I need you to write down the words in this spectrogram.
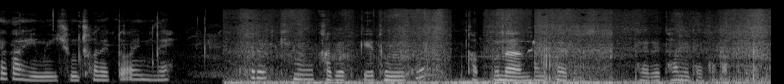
해가 이미 중천에 떠있네. 트레킹을 가볍게 돌고 가뿐한 상태로 배를 타면 될 것 같아요.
